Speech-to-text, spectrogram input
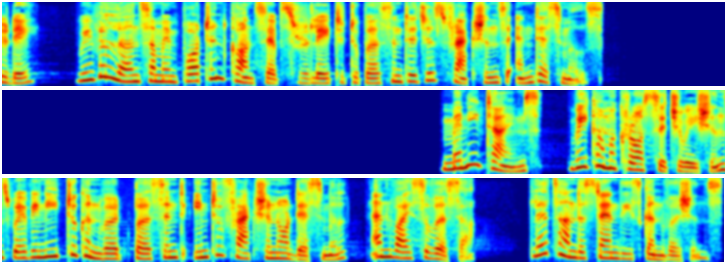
Today, we will learn some important concepts related to percentages, fractions, and decimals. Many times, we come across situations where we need to convert percent into fraction or decimal and vice versa. Let's understand these conversions.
